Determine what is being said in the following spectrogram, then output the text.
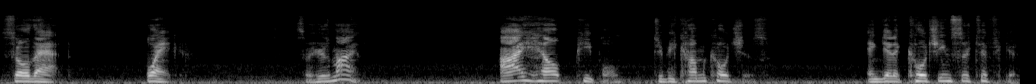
so that blank. So here's mine. I help people to become coaches and get a coaching certificate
